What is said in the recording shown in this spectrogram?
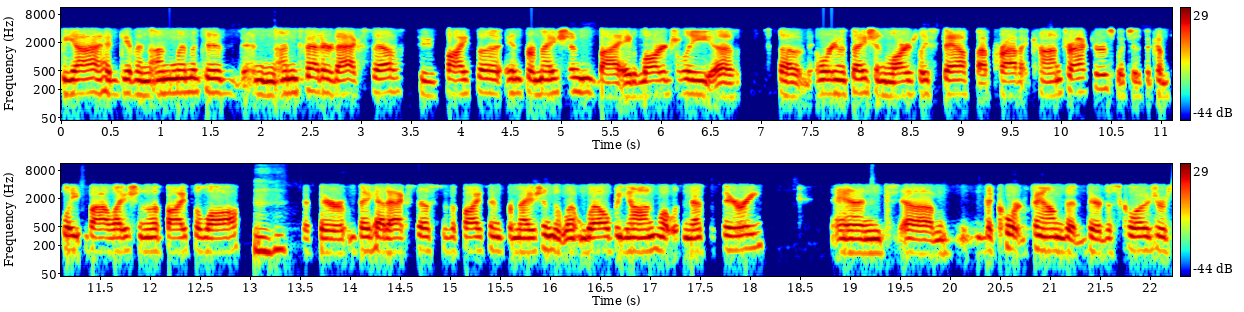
FBI had given unlimited and unfettered access to FISA information by a largely uh, uh, organization largely staffed by private contractors, which is a complete violation of the FISA law. Mm-hmm. That they they had access to the FISA information that went well beyond what was necessary, and um, the court found that their disclosures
